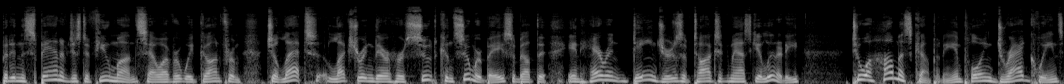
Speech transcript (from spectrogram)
But in the span of just a few months, however, we've gone from Gillette lecturing their hirsute consumer base about the inherent dangers of toxic masculinity to a hummus company employing drag queens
